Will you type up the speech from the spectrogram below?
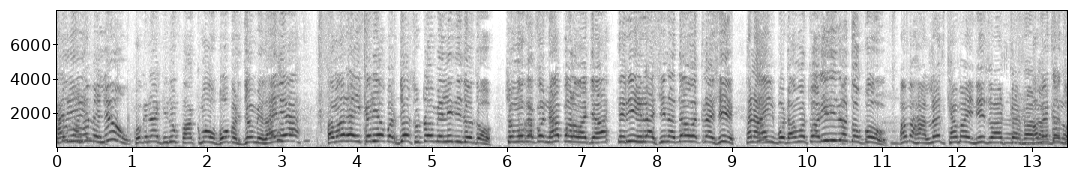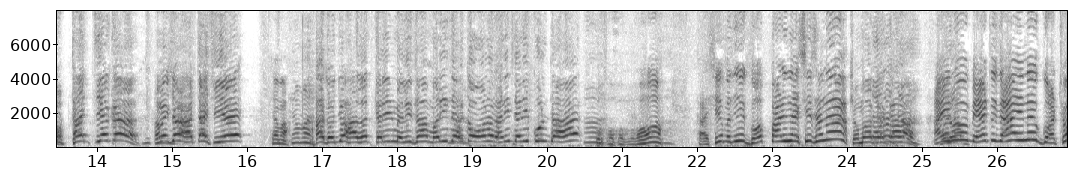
ખાલી- મેલ્યું. કોક ના કીધું પાકમાં ઊભો બરજો મેલાઈ લ્યા તમારા ઈકડીઓ બરજો છૂટો મેલી દીધો તો. ચમો કાકો ના પાડવા જા. તે રીહ રાશિ ના દાવત રાશિ અને આઈન બોડામાં ચોળી દીધો ધોકો. અમે હાલ જ ખેમા એની જ વાત કરતા અમે તો. જુઠ્ઠા જ છીએ કે? અમે શું હાચા છીએ? આ જોજો હાલત કરીને મેલી થા મરી જાય તો ઓનો રાણી કોણ થા કાશી બધી ગોપ પાડી નાખી છે ને? ચમા કાકા. આઈનું બેટ જાય ને ગોઠો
